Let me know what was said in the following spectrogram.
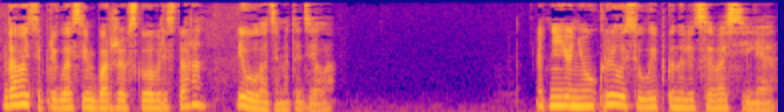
Давайте пригласим Боржевского в ресторан и уладим это дело». От нее не укрылась улыбка на лице Василия.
